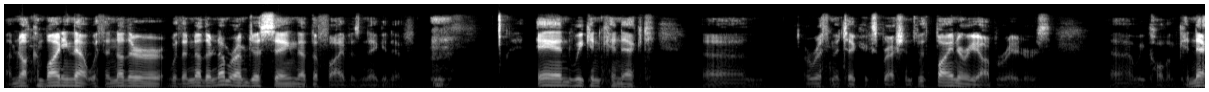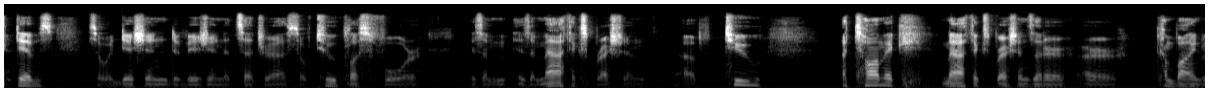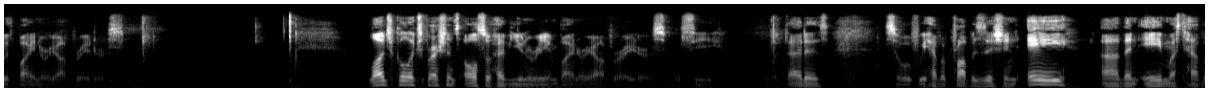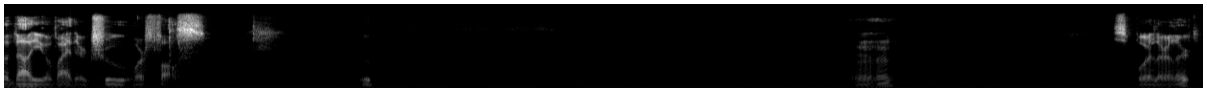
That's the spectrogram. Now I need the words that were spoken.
I'm not combining that with another with another number. I'm just saying that the 5 is negative. and we can connect uh, arithmetic expressions with binary operators. Uh, we call them connectives, so addition, division, etc. So 2 plus 4 is a, is a math expression of two atomic math expressions that are, are combined with binary operators. Logical expressions also have unary and binary operators. So we'll see what that is. So if we have a proposition A, uh, then A must have a value of either true or false. Oop. -huh. Spoiler alert.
